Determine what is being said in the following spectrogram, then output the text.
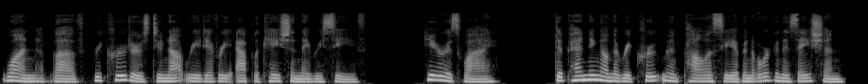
1 above, recruiters do not read every application they receive. Here is why. Depending on the recruitment policy of an organization,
